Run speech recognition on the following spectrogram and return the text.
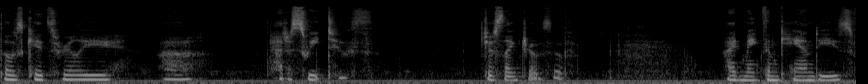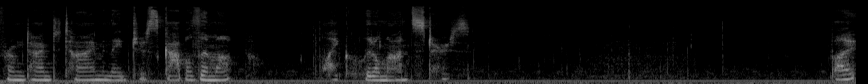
Those kids really uh, had a sweet tooth, just like Joseph. I'd make them candies from time to time and they'd just gobble them up like little monsters. But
